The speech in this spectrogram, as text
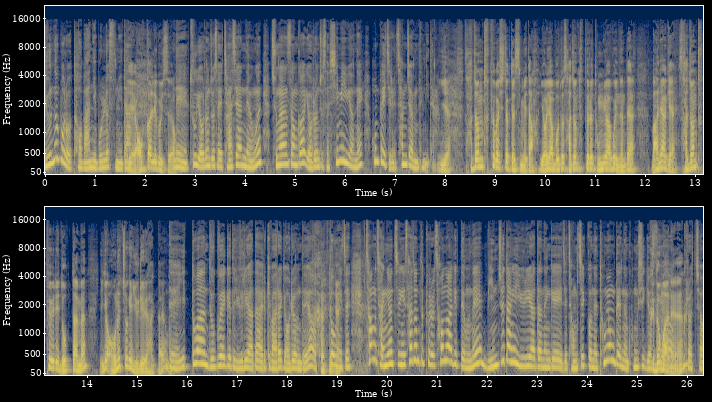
윤 후보로 더 많이 몰렸습니다. 예, 엇갈리고 있어요. 네, 두 여론조사의 자세한 내용은 중앙선거 여론조사 심의위원회 홈페이지를 참조하면 됩니다. 예, 사전 투표가 시작됐습니다. 여야 모두 사전 투표를 독려하고 있는데 만약에 사전 투표율이 높다면 이게 어느 쪽에 유리를 할까요? 네, 이 또한 누구에게도 유리하다 이렇게 말하기 어려운데요. 보통 예. 이제 청장년층이 사전 투표를 선호하기 때문에 민주당에 유리하다는 게 이제 정치권에 통용되는 공식이었어요. 그동안은. 그렇죠.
